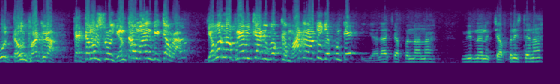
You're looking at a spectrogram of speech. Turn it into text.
ఓ దౌర్భాగ్యురా పెద్ద మనుషులు ఎంత అవమానం తెచ్చావురా? ఎవరినో ప్రేమించాలని ఒక్క మాట నాతో చెప్పుంటే? ఎలా చెప్పను నాన్న? మీరు నన్ను చెప్పనిస్తేనా?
